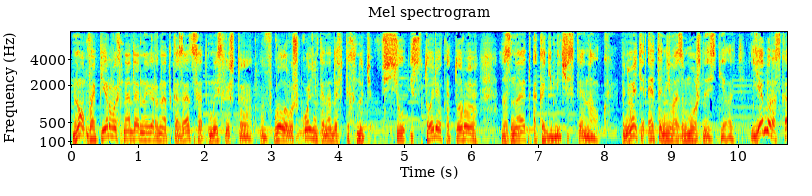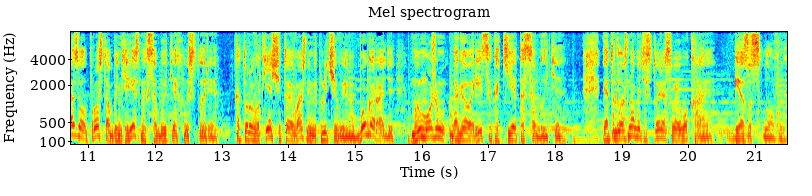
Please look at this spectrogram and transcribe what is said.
Ну, во-первых, надо, наверное, отказаться от мысли, что в голову школьника надо впихнуть всю историю, которую знает академическая наука. Понимаете, это невозможно сделать. Я бы рассказывал просто об интересных событиях в истории, которые вот я считаю важными, ключевыми. Бога ради, мы можем договориться, какие это события. Это должна быть история своего края, безусловно.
